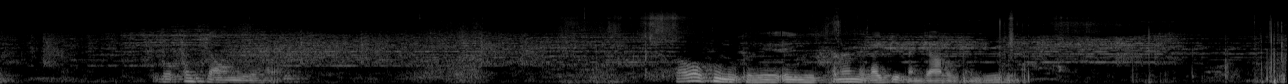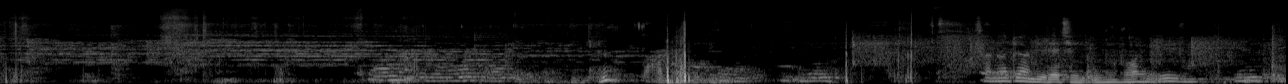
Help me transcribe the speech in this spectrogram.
အိတ်လောင်းနေတယ်ဟာဘာလို့ဖွင့်လို့ခဲအိမ်ခဏနဲ့လိုက်ပြစ်တန်ကြားလို့တယ်ယူတယ်တာပေါ့ဆန္ဒပြနေတဲ့အချိန်ကဘာလို့ one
